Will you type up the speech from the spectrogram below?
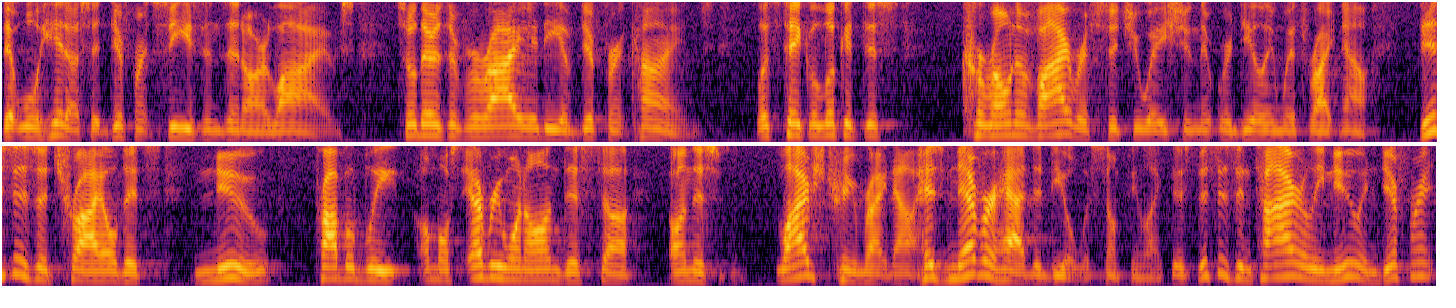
that will hit us at different seasons in our lives. So there's a variety of different kinds. Let's take a look at this coronavirus situation that we're dealing with right now. This is a trial that's new. Probably almost everyone on this, uh, on this live stream right now has never had to deal with something like this. This is entirely new and different.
